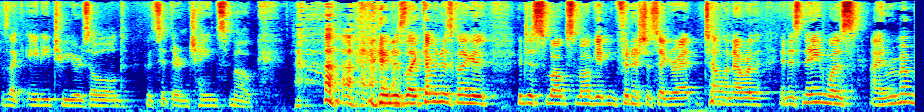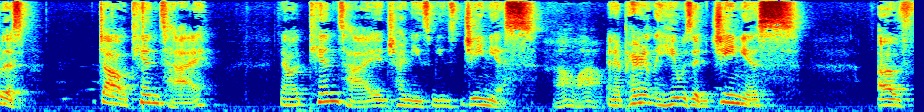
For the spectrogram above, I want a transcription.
was like 82 years old who'd sit there and chain smoke. and just like coming to his clinic, he just smoke, smoke, he'd finish a cigarette, telling everything. And his name was, I remember this, Zhao Tiancai. Now, Tiancai in Chinese means genius. Oh, wow. And apparently he was a genius of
